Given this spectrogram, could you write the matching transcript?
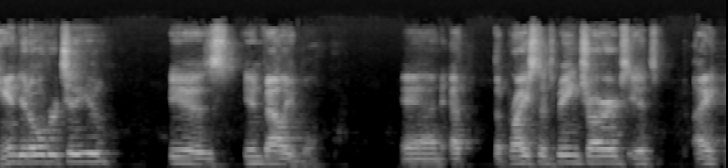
handed over to you is invaluable. And at the price that's being charged, it's I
